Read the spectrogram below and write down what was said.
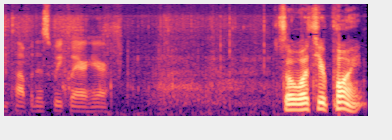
on top of this weak layer here. So what's your point?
